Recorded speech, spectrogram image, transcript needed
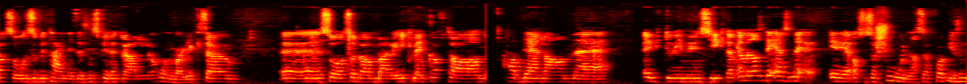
person som betegnet det som spirituell, og hun var liksom eh, så og så gammel og gikk med en kaftan, hadde en eller annen eh, autoimmun sykdom. Ja, men altså, Det er sånne eh, assosiasjoner som folk liksom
